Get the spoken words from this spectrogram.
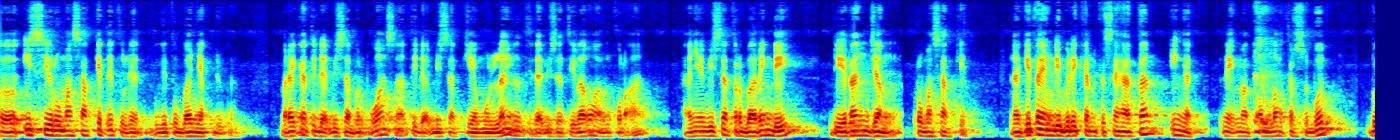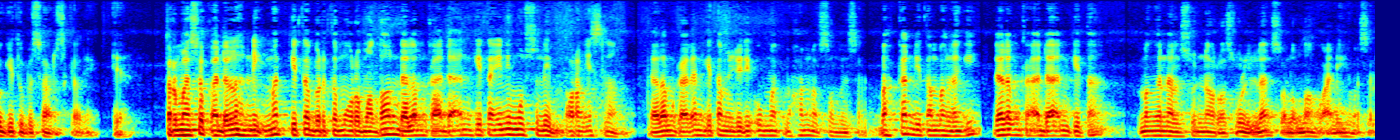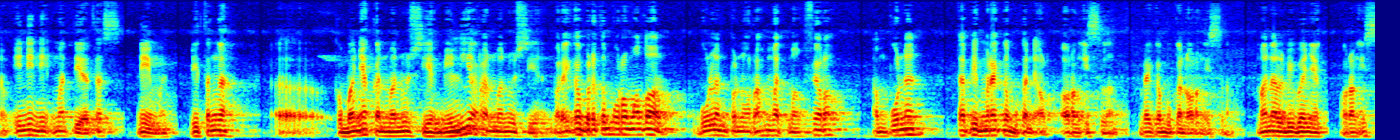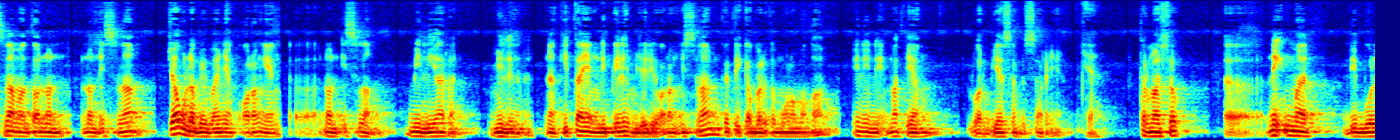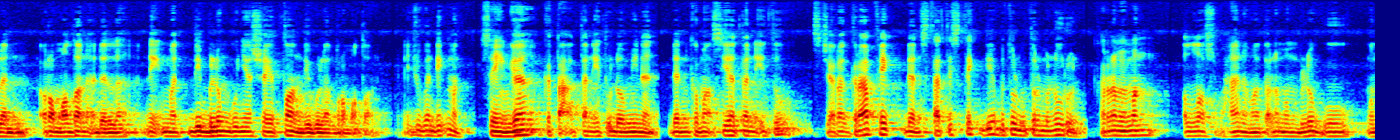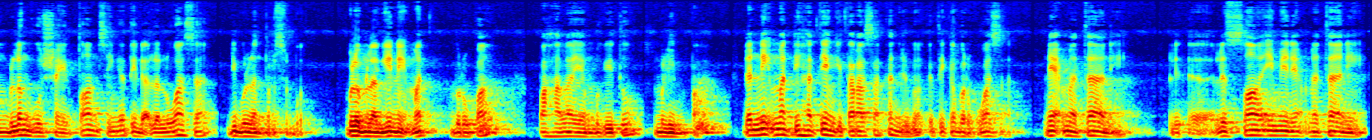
uh, isi rumah sakit itu lihat begitu banyak juga. Mereka tidak bisa berpuasa, tidak bisa qiyamul lail, tidak bisa tilawah Al-Qur'an, hanya bisa terbaring di di ranjang rumah sakit. Nah, kita yang diberikan kesehatan, ingat nikmat Allah tersebut begitu besar sekali, ya. Termasuk adalah nikmat kita bertemu Ramadan dalam keadaan kita ini muslim, orang Islam. Dalam keadaan kita menjadi umat Muhammad SAW. Bahkan ditambah lagi dalam keadaan kita mengenal sunnah Rasulullah SAW. Ini nikmat di atas nikmat. Di tengah uh, kebanyakan manusia, miliaran manusia, mereka bertemu Ramadan, bulan penuh rahmat, maghfirah, ampunan, tapi mereka bukan orang Islam. Mereka bukan orang Islam. Mana lebih banyak orang Islam atau non non Islam? Jauh lebih banyak orang yang uh, eh, non Islam, miliaran, miliaran. Nah kita yang dipilih menjadi orang Islam ketika bertemu Ramadan, ini nikmat yang luar biasa besarnya. Ya, termasuk uh, nikmat di bulan Ramadan adalah nikmat dibelenggunya syaitan di bulan Ramadan. Ini juga nikmat. Sehingga ketaatan itu dominan dan kemaksiatan itu secara grafik dan statistik dia betul-betul menurun. Karena memang Allah Subhanahu wa taala membelenggu membelenggu syaitan sehingga tidak leluasa di bulan tersebut. Belum lagi nikmat berupa pahala yang begitu melimpah. Dan nikmat di hati yang kita rasakan juga ketika berpuasa. Nikmatani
